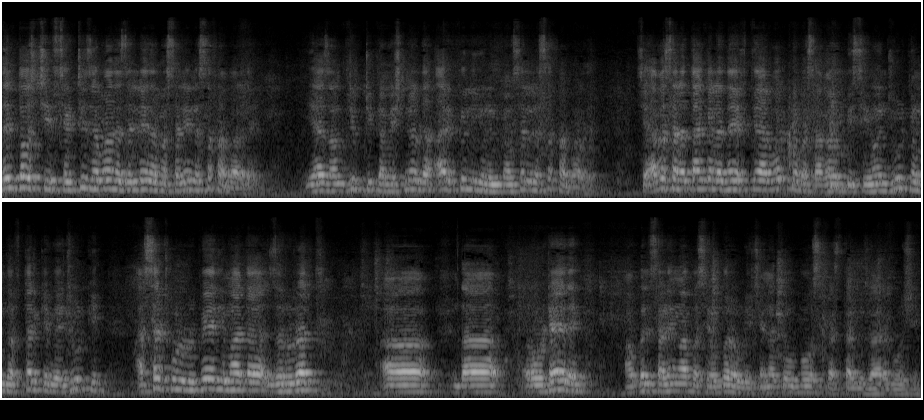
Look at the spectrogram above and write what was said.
دلته اوس چیف سیکرټري زما د ضلعې د مسئلې نه څه خبر دی یا زما ډپټي کمشنر د هر کلي یونین کونسل نه څه خبر دی چې هغه سره تا کله دا اختیار ورکړ بس هغه پی سی ون جوړ کوم دفتر کې به جوړ کی 68 کروڑ روپۍ دي ماته ضرورت د روټۍ دی او بل سړی ما پسې اوبه راوړي چې نه ته اوبه وڅښه ستا ګزاره به وشي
